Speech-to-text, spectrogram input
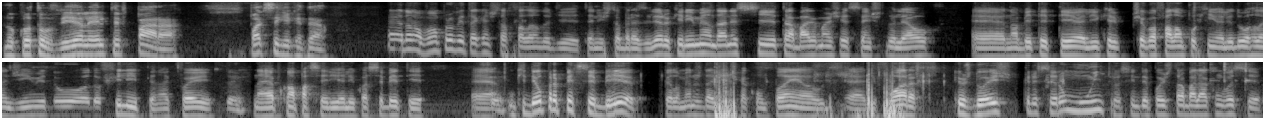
no cotovelo e ele teve que parar. Pode seguir, Quintela. É, não, vamos aproveitar que a gente está falando de tenista brasileiro. Eu queria emendar nesse trabalho mais recente do Léo é, na BTT ali, que ele chegou a falar um pouquinho ali do Orlandinho e do, do Felipe, né? Que foi, Sim. na época, uma parceria ali com a CBT. É, o que deu para perceber, pelo menos da gente que acompanha é, de fora, que os dois cresceram muito, assim, depois de trabalhar com você.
